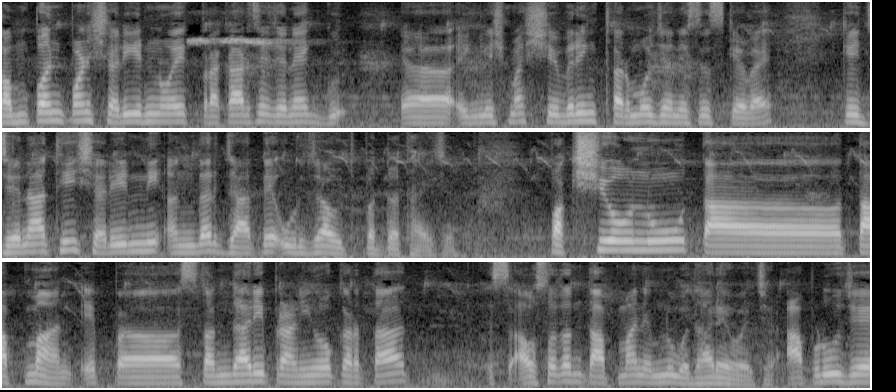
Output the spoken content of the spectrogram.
કંપન પણ શરીરનો એક પ્રકાર છે જેને ઇંગ્લિશમાં શિવરિંગ થર્મોજેનેસિસ કહેવાય, કે જેનાથી શરીરની અંદર જાતે ઊર્જા ઉત્પન્ન થાય છે. પક્ષીઓનું તાપમાન એ સ્તનધારી પ્રાણીઓ કરતાં અવસતન તાપમાન એમનું વધારે હોય છે. આપણું જે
